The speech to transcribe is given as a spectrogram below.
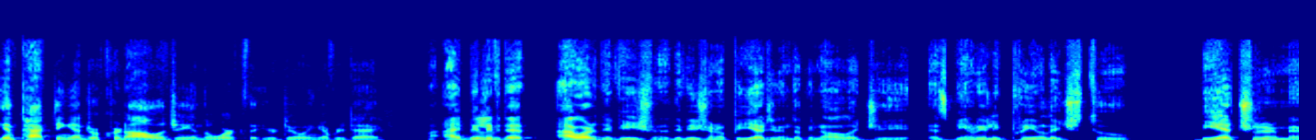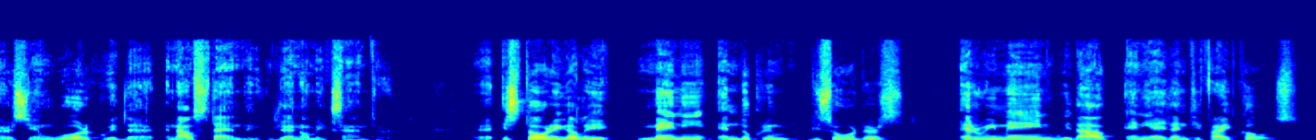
impacting endocrinology and the work that you're doing every day? I believe that our division, the Division of Pediatric Endocrinology, has been really privileged to be at Children's Mercy and work with an outstanding genomic center. Uh, historically, many endocrine disorders uh, remain without any identified cause.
